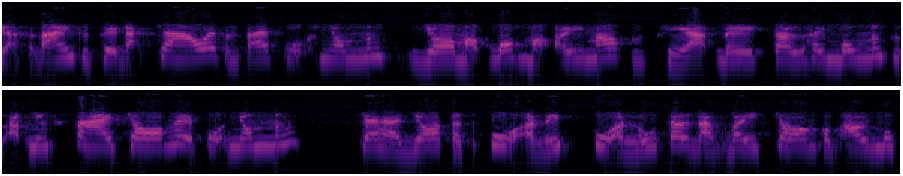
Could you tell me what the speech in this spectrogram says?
ចាក់ស្ដែងគឺគេដាក់ចោលឯងប៉ុន្តែពួកខ្ញុំហ្នឹងយកមកបោះមកអីមកគឺក្រាដេកទៅហើយមុងហ្នឹងគឺអត់មានខ្សែចងទេពួកខ្ញុំហ្នឹងចេះយកទៅពួកអានេះពួកអានោះទៅដើម្បីចងកុំឲ្យមុខ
